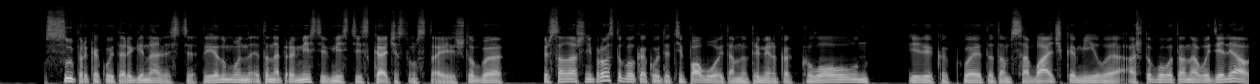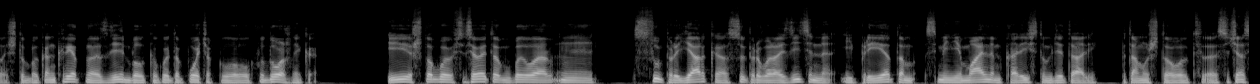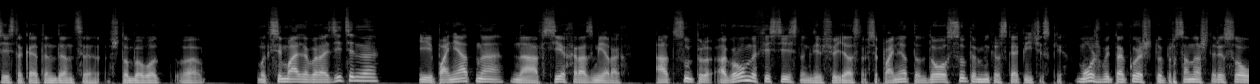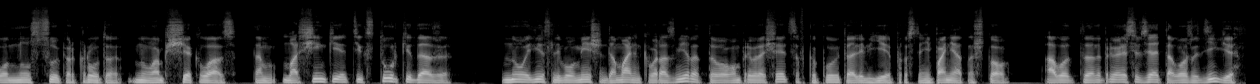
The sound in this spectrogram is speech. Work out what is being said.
супер какой-то оригинальности. Я думаю, это на первом месте вместе с качеством стоит, чтобы персонаж не просто был какой-то типовой, там, например, как клоун, или какая-то там собачка милая, а чтобы вот она выделялась, чтобы конкретно здесь был какой-то почерк художника. И чтобы все это было супер ярко, супер выразительно и при этом с минимальным количеством деталей. Потому что вот э, сейчас есть такая тенденция, чтобы вот э, максимально выразительно и понятно на всех размерах от супер огромных, естественно, где все ясно, все понятно, до супер микроскопических. Может быть такое, что персонаж нарисован, ну, супер круто, ну, вообще класс. Там морщинки, текстурки даже. Но если его уменьшить до маленького размера, то он превращается в какую-то оливье, просто непонятно что. А вот, э, например, если взять того же Диги,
